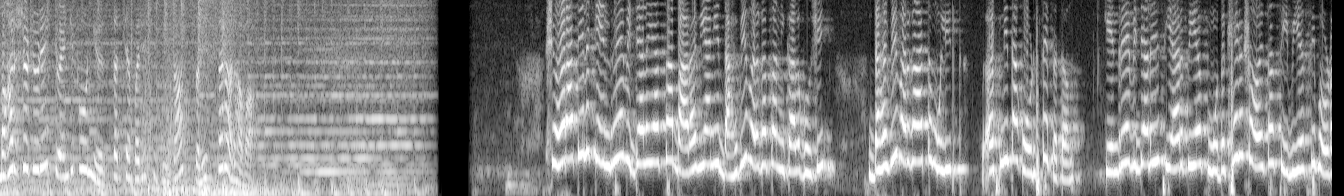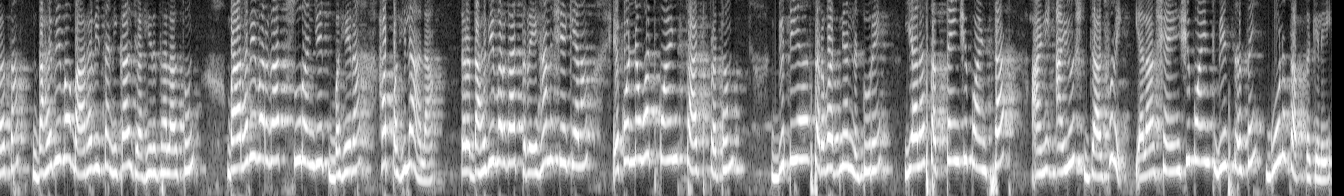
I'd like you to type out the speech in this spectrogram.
Maharashtra today twenty four news सत्य परिस्थितीचा सविस्तर आढावा. शहरातील केंद्रीय विद्यालयाचा बारावी आणि दहावी वर्गाचा निकाल घोषित. दहावी वर्गात मुलीत अस्मिता गोडसे प्रथम. केंद्रीय विद्यालय सीआरपीएफ मुदखेड शाळेचा सीबीएसई बोर्डाचा दहावी व बारावीचा निकाल जाहीर झाला असून बारावी वर्गात सुरंजित बहेरा हा पहिला आला. तर दहावी वर्गात रेहान शेख याला एकोणनव्वद पॉईंट साठ प्रथम द्वितीय सर्वज्ञ नटुरे याला सत्याऐंशी पॉईंट साठ आणि आयुष जाझुरे याला शहाऐंशी पॉईंट वीस असे गुण प्राप्त केले.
